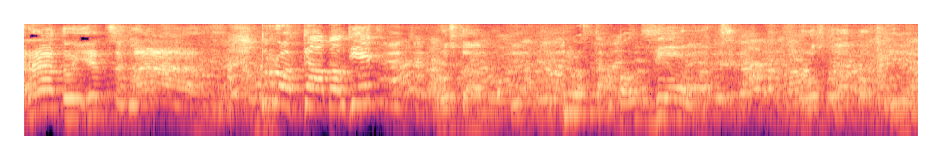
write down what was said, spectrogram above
Радуется глаз. Просто обалдеть. Просто обалдеть. Просто обалдеть. Просто обалдеть.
